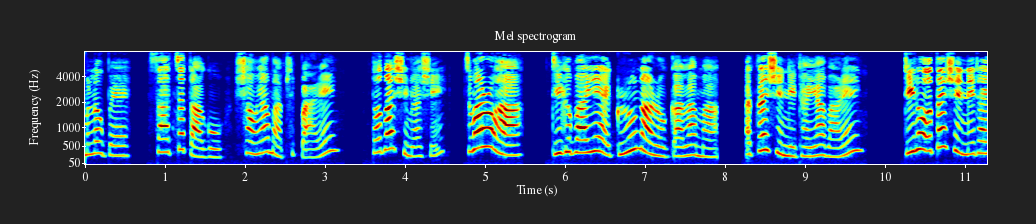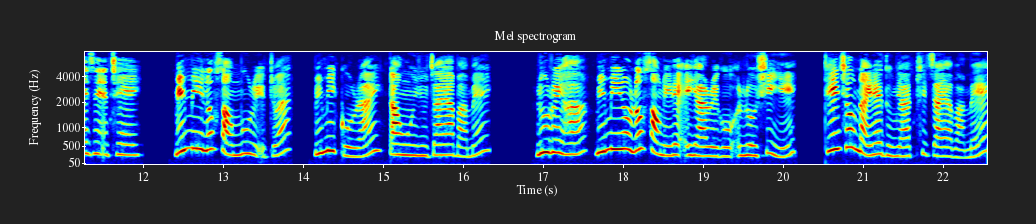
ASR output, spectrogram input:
မလုပ်ပဲစာကြက်တာကိုရှောင်ရမှာဖြစ်ပါတယ်။သောသားရှင်များရှင်ကျမတို့ဟာဒီကဘာရဲ့ကရုဏာတော်ကာလမှာအသက်ရှင်နေထိုင်ရပါတယ်။ ဒီလိုအသက်ရှင်နေထိုင်စဉ်အချိန်မိမိလှုပ်ဆောင်မှုတွေအတွက်မိမိကိုယ်တိုင်တာဝန်ယူကြရပါမယ်။လူတွေဟာမိမိတို့လှုပ်ဆောင်နေတဲ့အရာတွေကိုအလိုရှိရင်ထိန်းချုပ်နိုင်တဲ့သူများဖြစ်ကြရပါမယ်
